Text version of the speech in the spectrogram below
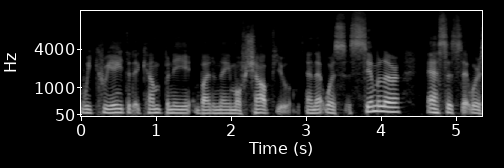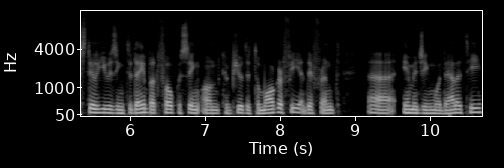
we created a company by the name of SharpView, and that was similar assets that we're still using today, but focusing on computed tomography a different uh, imaging modality.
